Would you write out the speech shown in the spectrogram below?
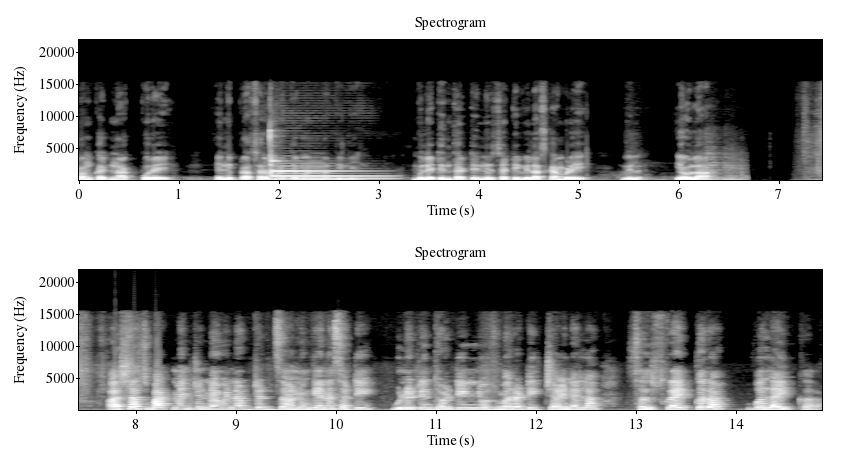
पंकज नागपुरे यांनी प्रसारमाध्यमांना दिली. बुलेटिन थर्टी न्यूजसाठी विलास कांबळे विल येवला. अशाच बातम्यांचे नवीन अपडेट जाणून घेण्यासाठी बुलेटिन थर्टी न्यूज मराठी चॅनलला सबस्क्राईब करा. व लाईक करा.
